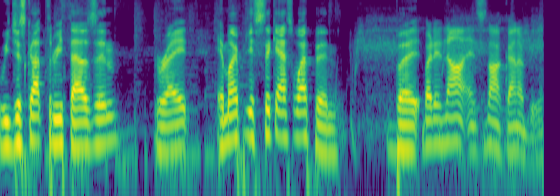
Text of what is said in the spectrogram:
We just got three thousand, right? It might be a sick ass weapon, but But it not. It's not gonna be.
